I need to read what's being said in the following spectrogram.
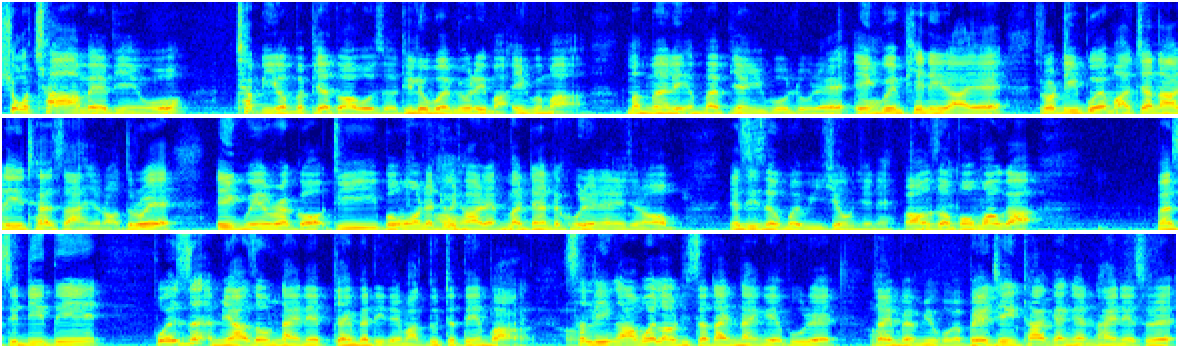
short ချရမယ်အပြင်ကိုထပ်ပြီးတော့မပြတ်သွားဖို့ဆိုတော့ဒီလိုပွဲမျိုးတွေမှာအိမ်ကွင်းမှာမှန်မှန်လေးအမှတ်ပြန်ယူဖို့လိုတယ်အိမ်ကွင်းဖြစ်နေတာရယ်ကျွန်တော်ဒီပွဲမှာကျန်တာတွေထက်ဆိုင်ကျွန်တော်တို့ရဲ့အိမ်ကွင်း record ဒီဘုံမောက်နဲ့တွေ့ထားတဲ့မှတ်တမ်းတစ်ခုတည်းနဲ့ကျွန်တော်မျက်စိစုံမဲ့ပြီးယုံကျင်တယ်ဘာလို့လဲဆိုတော့ဘုံမောက်က Man City တင်းပွဲဆက်အများဆုံးနိုင်တဲ့ပြိုင်ဘက်တွေထဲမှာသူတသင်းပါတယ်14 5ပွဲလောက်ဒီဇက်တိုက်နိုင်ခဲ့ဘူးတဲ့ပြိုင်ဘက်မျိုးပေါ့ဘယ်ချိန်ထကန်ကန်နိုင်တယ်ဆိုတော့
